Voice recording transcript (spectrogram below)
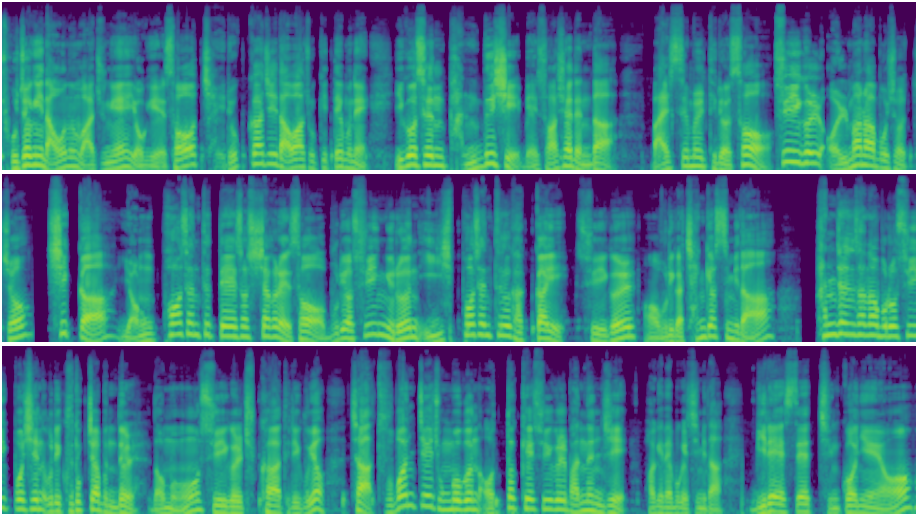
조정이 나오는 와중에 여기에서 재료까지 나와줬기 때문에 이것은 반드시 매수하셔야 된다. 말씀을 드려서 수익을 얼마나 보셨죠? 시가 0%대에서 시작을 해서 무려 수익률은 20% 가까이 수익을 어, 우리가 챙겼습니다. 한전산업으로 수익 보신 우리 구독자분들 너무 수익을 축하드리고요. 자, 두 번째 종목은 어떻게 수익을 받는지 확인해 보겠습니다. 미래에셋 증권이에요.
